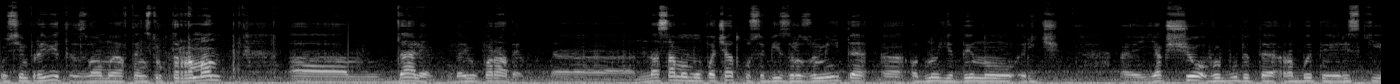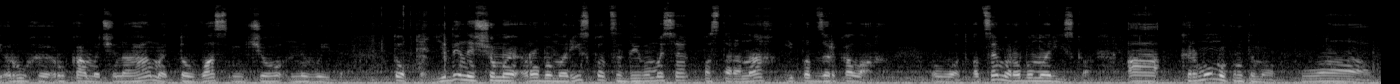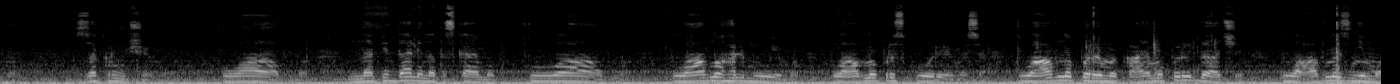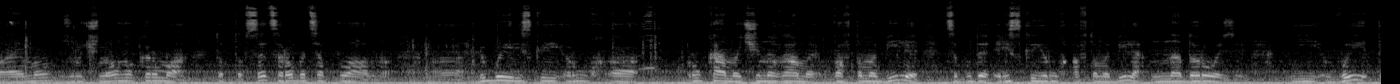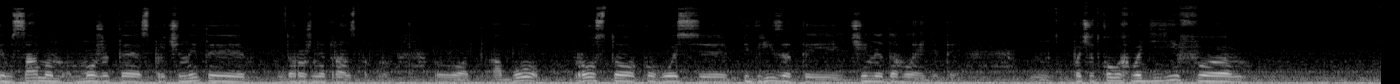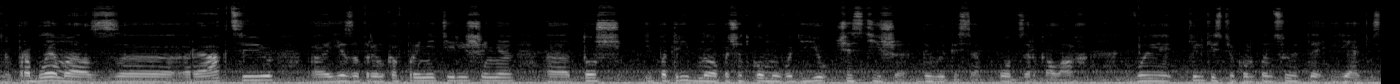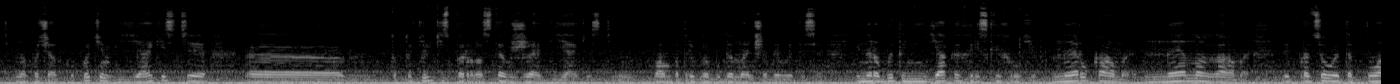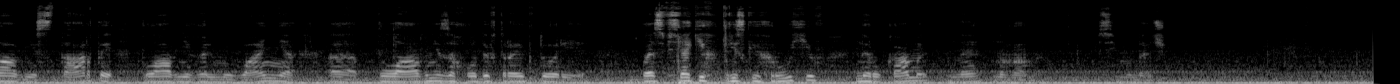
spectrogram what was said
Усім привіт! З вами автоінструктор Роман. Далі даю поради. На самому початку собі зрозумійте е, одну єдину річ. Е, Якщо ви будете робити різкі рухи руками чи ногами, то у вас нічого не вийде. Тобто, єдине, що ми робимо різко, це дивимося по сторонах і по дзеркалах. От, оце ми робимо різко. А кермо ми крутимо плавно, закручуємо плавно. На педалі натискаємо плавно, плавно гальмуємо, плавно прискорюємося, плавно перемикаємо передачі, плавно знімаємо з ручного керма. Тобто все це робиться плавно. Е, Любий різкий рух. е, Руками чи ногами в автомобілі це буде різкий рух автомобіля на дорозі, і ви тим самим можете спричинити дорожньо-транспортну. От, або просто когось е, підрізати чи не догледіти. Початкових водіїв е, проблема з е, реакцією, є затримка в прийнятті рішення. Тож і потрібно початковому водію частіше дивитися по дзеркалах. Ви кількістю компенсуєте якість на початку, потім якість, тобто кількість переросте вже в якість. Вам потрібно буде менше дивитися і не робити ніяких різких рухів, не руками, не ногами. Відпрацьовуйте плавні старти, плавні гальмування, е, плавні заходи в траєкторії, без всяких різких рухів, не руками, не ногами. Всім удачі!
